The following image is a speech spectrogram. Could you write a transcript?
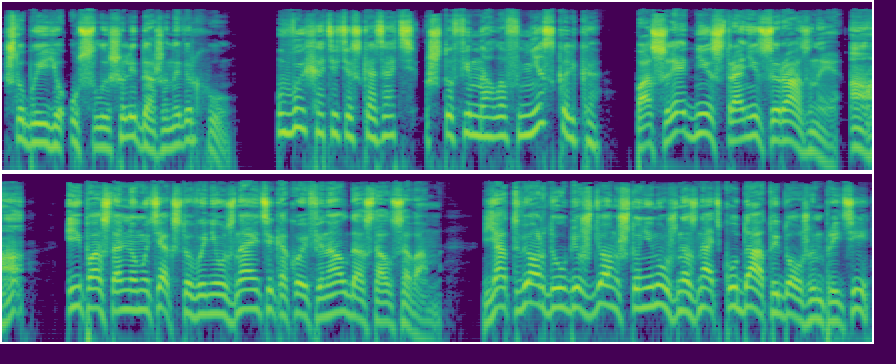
чтобы ее услышали даже наверху. «Вы хотите сказать, что финалов несколько?» «Последние страницы разные, ага. И по остальному тексту вы не узнаете, какой финал достался вам. Я твердо убежден, что не нужно знать, куда ты должен прийти,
